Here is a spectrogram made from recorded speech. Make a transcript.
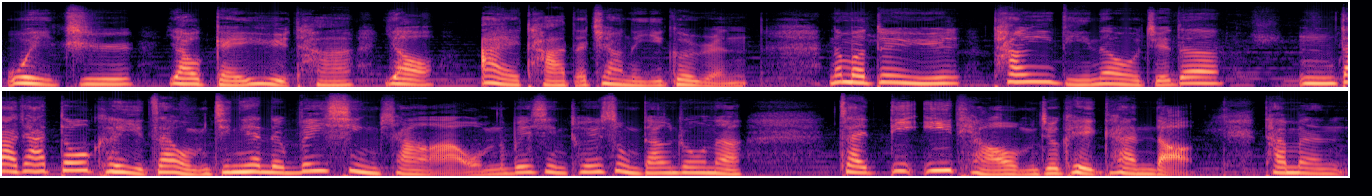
为之，要给予他，要爱他的这样的一个人。那么对于汤一迪呢，我觉得，嗯，大家都可以在我们今天的微信上啊，我们的微信推送当中呢，在第一条我们就可以看到他们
